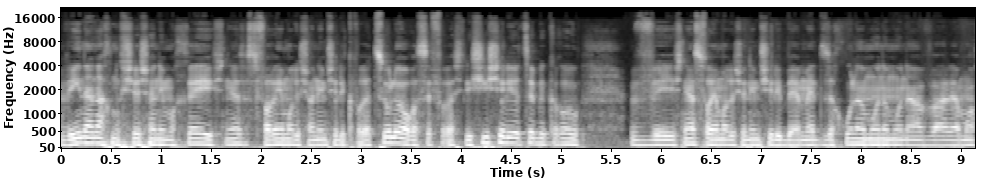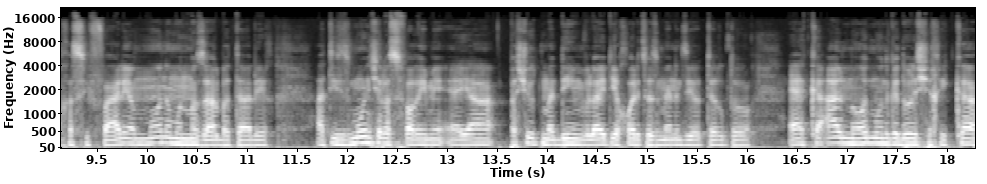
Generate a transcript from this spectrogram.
והנה אנחנו שש שנים אחרי, שני הספרים הראשונים שלי כבר יצאו לאור, הספר השלישי שלי יוצא בקרוב, ושני הספרים הראשונים שלי באמת זכו להמון המון אהבה, להמון חשיפה, היה לי המון המון מזל בתהליך. התזמון של הספרים היה פשוט מדהים ולא הייתי יכול לתזמן את זה יותר טוב. היה קהל מאוד מאוד גדול שחיכה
